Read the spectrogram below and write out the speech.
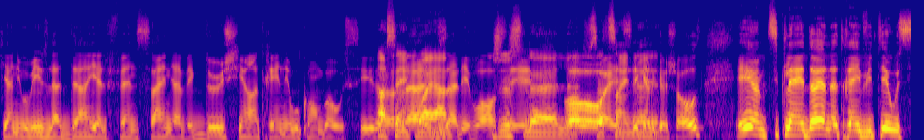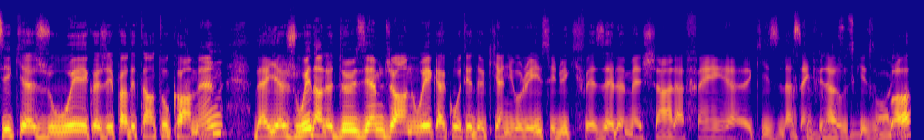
Keanu Reeves là-dedans. Il elle fait une scène avec deux chiens entraînés au combat aussi. là. Ah, c'est Là, incroyable. Vous allez voir. Juste c'est- le- ouais. C'est quelque chose. Et un petit clin d'œil à notre invité aussi qui a joué, que j'ai parlé tantôt, Common. Ben, il a joué dans le deuxième John Wick à côté de Keanu Reeves. C'est lui qui faisait le méchant à la fin, euh, qui, la scène finale où il se bat.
